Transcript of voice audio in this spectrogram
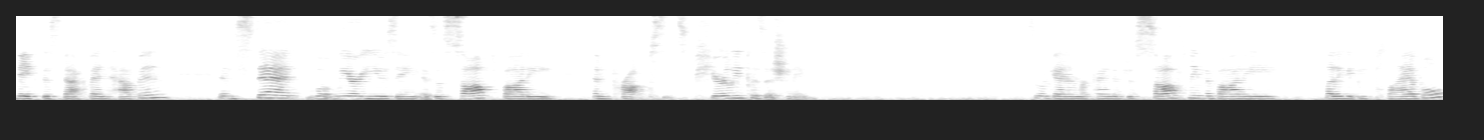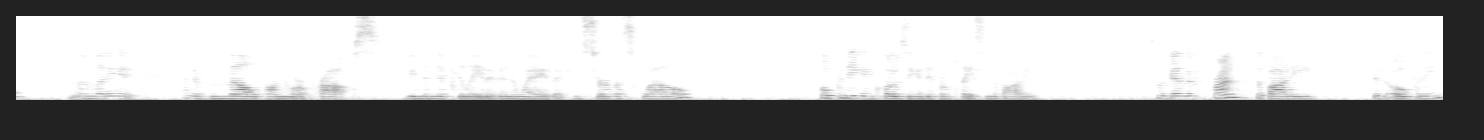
make this back bend happen. Instead, what we are using is a soft body and props. It's purely positioning. So again, we're kind of just softening the body, letting it be pliable, and then letting it kind of melt onto our props, be manipulated in a way that can serve us well, opening and closing a different place in the body. So again, the front of the body is opening,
